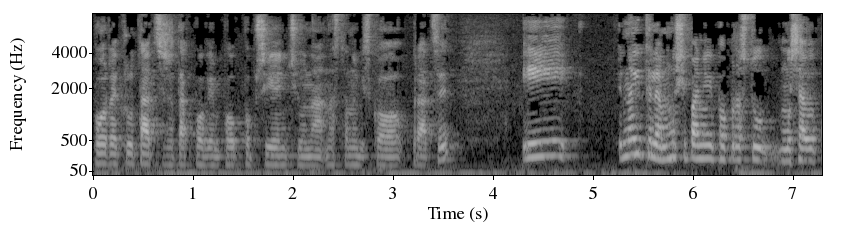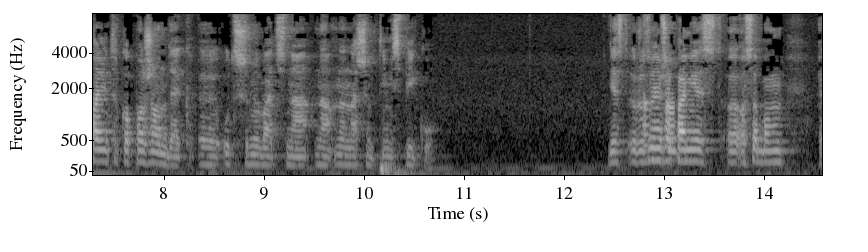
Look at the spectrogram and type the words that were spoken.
po rekrutacji, że tak powiem, po, po przyjęciu na, na stanowisko pracy. I no i tyle. Musi Pani po prostu, musiałaby Pani tylko porządek utrzymywać na, na, na naszym TeamSpeaku. Jest, rozumiem, że Pani jest e, osobą, y,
